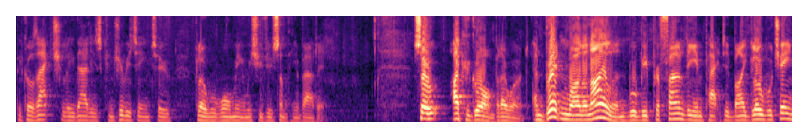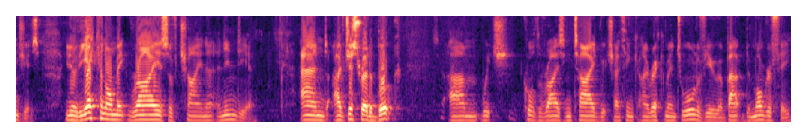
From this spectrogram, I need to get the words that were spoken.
because actually that is contributing to global warming and we should do something about it. So I could go on, but I won't. And Britain, while an island, will be profoundly impacted by global changes. You know, the economic rise of China and India. And I've just read a book um, which called The Rising Tide, which I think I recommend to all of you about demography.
